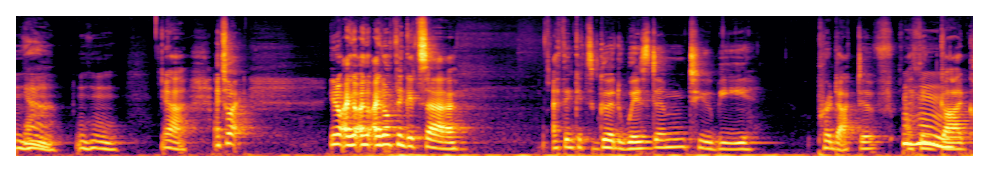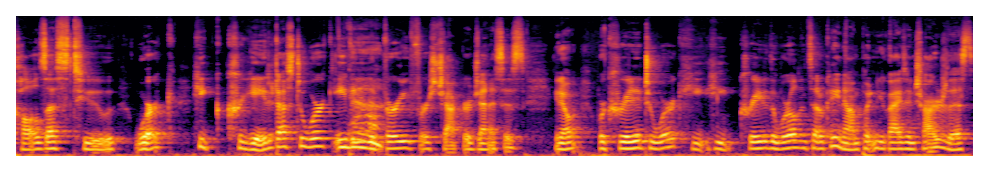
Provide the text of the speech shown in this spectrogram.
Mhm. Yeah. Mm-hmm. Yeah. And so I, you know, I, I- don't think it's, uh, I think it's good wisdom to be productive. I think God calls us to work. He created us to work, even in the very first chapter of Genesis. You know, we're created to work. He He created the world and said, "Okay, now I'm putting you guys in charge of this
